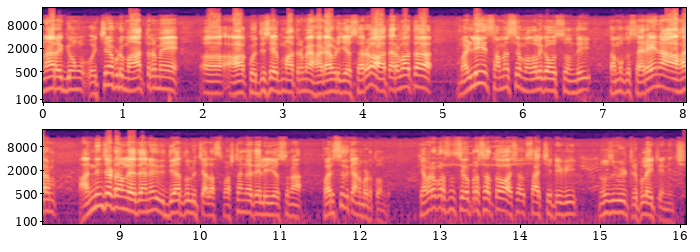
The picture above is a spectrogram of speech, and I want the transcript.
అనారోగ్యం వచ్చినప్పుడు మాత్రమే ఆ, కొద్దిసేపు మాత్రమే హడావిడి చేస్తారు. ఆ తర్వాత మళ్ళీ సమస్య మొదలుగా వస్తుంది. తమకు సరైన ఆహారం అందించడం లేదని విద్యార్థులు చాలా స్పష్టంగా తెలియజేస్తున్న పరిస్థితి కనబడుతుంది. కెమెరా పర్సన్ శివప్రసాద్తో Ashok Sakshi TV Nuzvid triple IT నుంచి.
